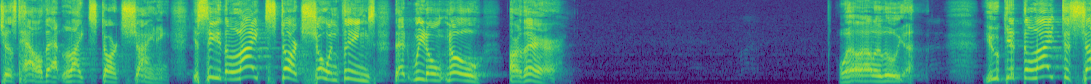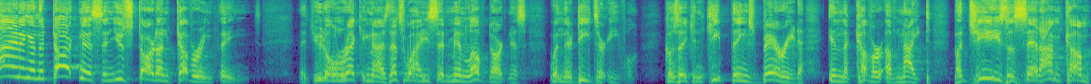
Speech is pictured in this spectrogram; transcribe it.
just how that light starts shining. You see, the light starts showing things that we don't know are there. Well, hallelujah. You get the light to shining in the darkness and you start uncovering things that you don't recognize. That's why he said men love darkness when their deeds are evil because they can keep things buried in the cover of night. But Jesus said, I'm come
